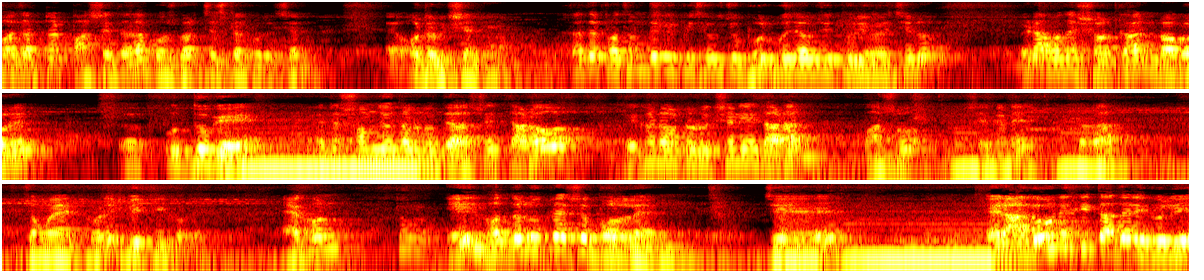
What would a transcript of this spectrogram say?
বাজারটার পাশে তারা বসবার চেষ্টা করেছেন অটোরিকশা নিয়ে। তাদের প্রথম থেকে কিছু কিছু ভুল বোঝাবুঝি তৈরি হয়েছিল। এটা আমাদের সরকার নগরের উদ্যোগে একটা সমঝোতার মধ্যে আসে, তারাও এখানে অটোরিকশা নিয়ে দাঁড়ান বাসও সেখানে তারা জমায়েত করে, বিক্রি করে। এখন এই ভদ্রলোকরা এসে বললেন যে, এর আগেও নাকি তাদের এগুলি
